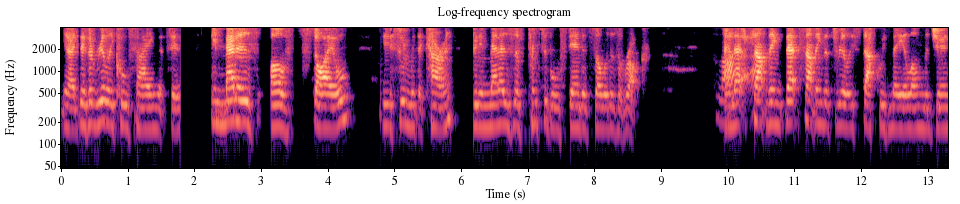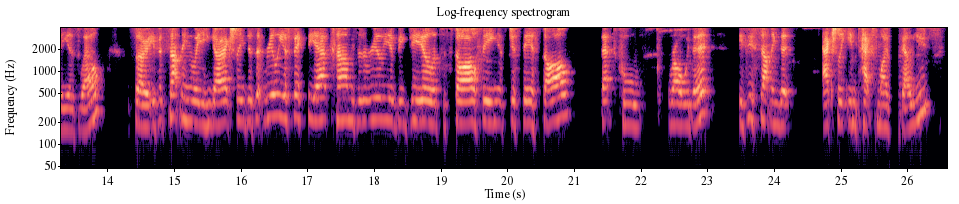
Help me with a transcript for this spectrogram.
You know, there's a really cool saying that says, in matters of style, you swim with the current, but in matters of principle, stand as solid as a rock. Love and that's that. something that's something that's really stuck with me along the journey as well. So if it's something where you can go, actually, does it really affect the outcome? Is it really a big deal? It's a style thing. It's just their style. That's cool. Roll with it. Is this something that actually impacts my values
